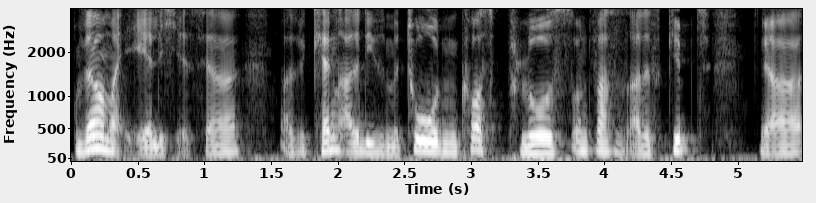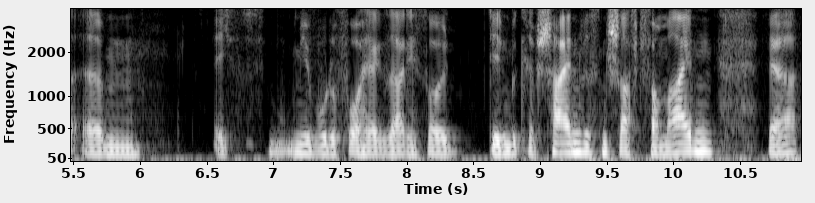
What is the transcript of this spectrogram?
Und wenn man mal ehrlich ist, ja, also wir kennen alle diese Methoden, Cost Plus und was es alles gibt. Ja, ähm, ich, mir wurde vorher gesagt, ich soll den Begriff Scheinwissenschaft vermeiden. Ja,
